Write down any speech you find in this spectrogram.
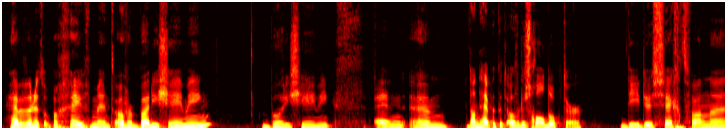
hebben we het op een gegeven moment over body shaming. Body shaming. En ehm, dan heb ik het over de schooldokter. Die dus zegt van eh,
